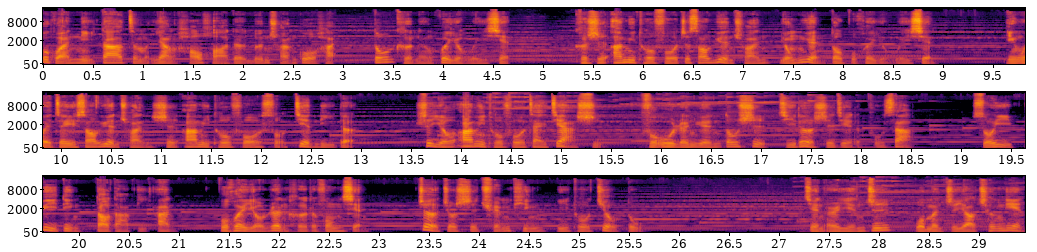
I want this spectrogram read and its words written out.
不管你搭怎么样豪华的轮船过海，都可能会有危险。可是阿弥陀佛这艘愿船永远都不会有危险，因为这一艘愿船是阿弥陀佛所建立的，是由阿弥陀佛在驾驶，服务人员都是极乐世界的菩萨，所以必定到达彼岸，不会有任何的风险。这就是全凭弥陀救度。简而言之，我们只要称念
